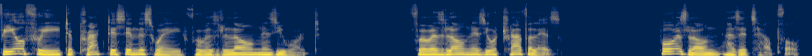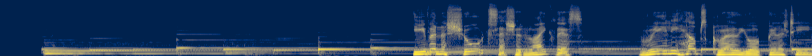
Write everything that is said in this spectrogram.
Feel free to practice in this way for as long as you want, for as long as your travel is, for as long as it's helpful. Even a short session like this really helps grow your ability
